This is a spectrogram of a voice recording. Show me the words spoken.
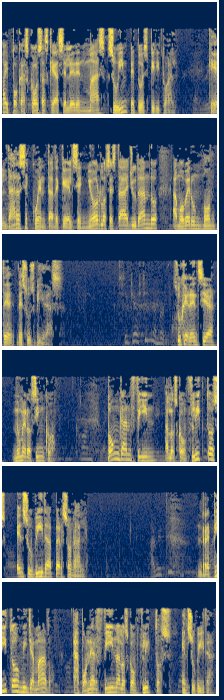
Hay pocas cosas que aceleren más su ímpetu espiritual que el darse cuenta de que el Señor los está ayudando a mover un monte de sus vidas. Sugerencia número 5 pongan fin a los conflictos en su vida personal. Repito mi llamado a poner fin a los conflictos en su vida.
